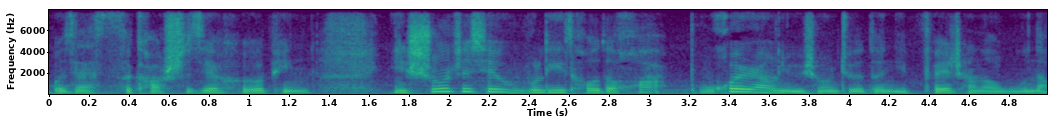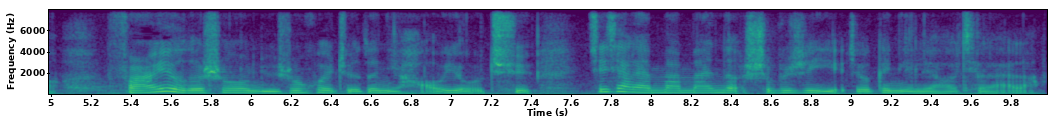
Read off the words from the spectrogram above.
我在思考世界和平。你说这些无厘头的话，不会让女生觉得你非常的无脑，反而有的时候女生会觉得你好有趣。接下来慢慢的是不是也就跟你聊起来了？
